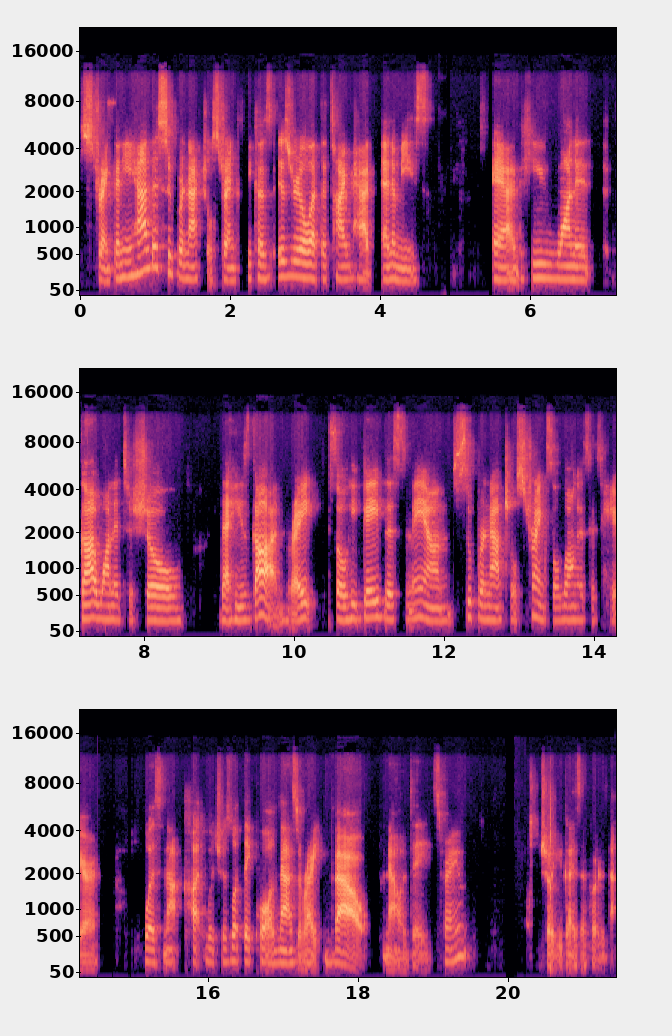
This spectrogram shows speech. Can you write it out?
strength. And he had this supernatural strength because Israel at the time had enemies. And he wanted, God wanted to show that he's God, right? So he gave this man supernatural strength so long as his hair was not cut, which is what they call a Nazarite vow nowadays, right? I'll show you guys, I've heard of that.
